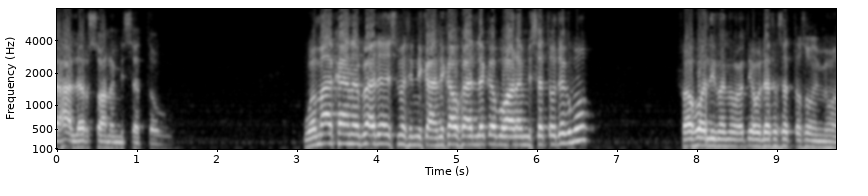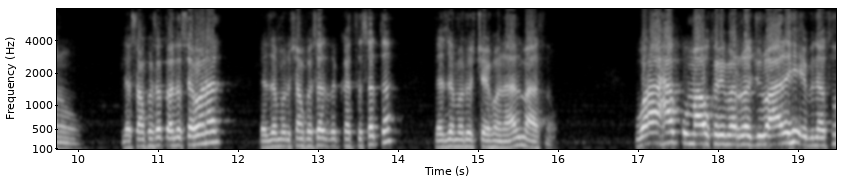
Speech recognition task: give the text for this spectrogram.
لها ለርሷ ነው የሚሰጠው وما كان بعد اسمه النكاح نكاح ካለቀ በኋላ የሚሰጠው ደግሞ فهو لمن اعطيه ለተሰጠው ሰው የሚሆነው ለሷም ከሰጠው ለሷ ይሆናል ለዘመዶቿም ከተሰጠ ለዘመዶቿ ይሆናል ማለት ነው واحق ما اكرم الرجل عليه ابنته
